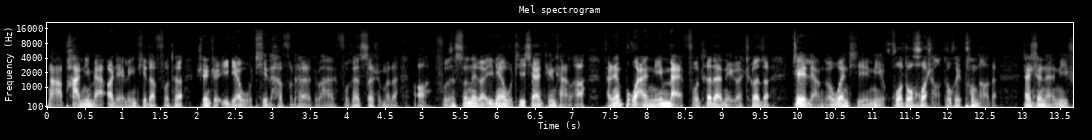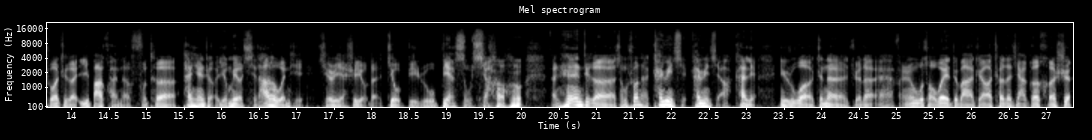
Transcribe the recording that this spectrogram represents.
哪怕你买 2.0T 的福特，甚至 1.5T 的福特，对吧？福克斯什么的哦，福克斯那个 1.5T 现在停产了啊。反正不管你买福特的哪个车子，这两个问题你或多或少都会碰到的。但是呢，你说这个一八款的福特探险者有没有其他的问题？其实也是有的，就比如变速箱。反正这个怎么说呢？看运气，看运气啊，看脸。你如果真的觉得，哎，反正无所谓，对吧？只要车的价格合适，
